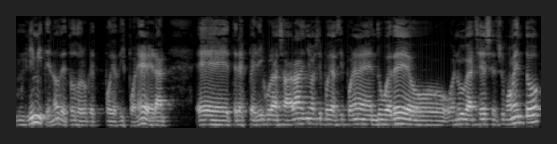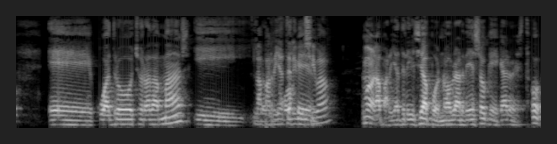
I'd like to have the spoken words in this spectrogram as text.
un límite, ¿no? De todo lo que podías disponer. Eran eh, tres películas al año, si podías disponer en DVD o, o en VHS en su momento, cuatro chorradas más y... y La parrilla que- televisiva, bueno, la parrilla televisiva, pues no hablar de eso, que claro, esto,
